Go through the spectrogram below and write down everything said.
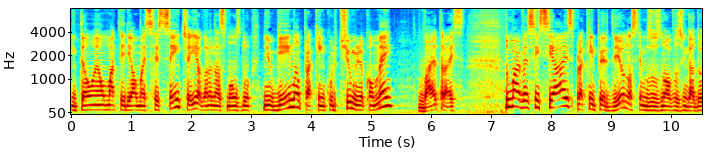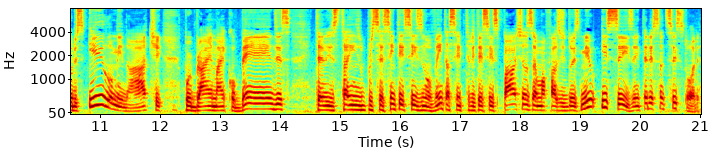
Então é um material mais recente aí, agora nas mãos do Neil Gaiman, para quem curtiu Miracle Man, vai atrás. Do Marvel Essenciais, para quem perdeu, nós temos os Novos Vingadores Illuminati, por Brian Michael Bendis está indo por 66,90 a 136 páginas, é uma fase de 2006, é interessante essa história.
